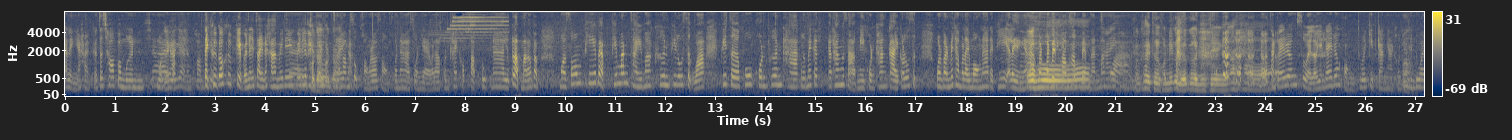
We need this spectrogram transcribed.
อะไรอย่างเงี้ยค่ะ ก็จะชอบประเมินหมดเลยค่ะใช่แวอย่างหนึ่งความแต่สุขคือก็คือเก็บไว้ในใจนะคะ ไม่ได้ใช่ ไม่ได้ไปเข้าใจพูดเข้าใจช่ความค่ะ สุขของเราสองคนนะคะส่วนใหญ่เวลาคนไข้เขาปรับรูปหน้าหรือกลับมาแล้วแบบหมอส้มพี่แบบพี่มั่นใจมากขึ้น พี่รู้สึกว่าพี่เจอผู้คนเพื่อนทักหรือไม่กระทั่งสามีคนข้างกายก็รู้สึกวันๆไม่ทำอะไรมองหน้าแต่พี่อะไรอย่างเงี้ยค่ะมันมันเป็นความสุขแบบนั้นมากกว่า ใช่ค่ะ คนไข้เธอคนนี้ก็เหลือเกินจริงๆอ้าว นอกจากได้เรื่องสวยแล้วยังได้เรื่องของธุรกิจการงานเขาดีขึ้นด้วย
